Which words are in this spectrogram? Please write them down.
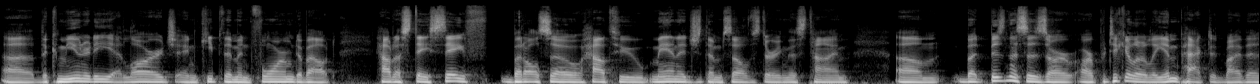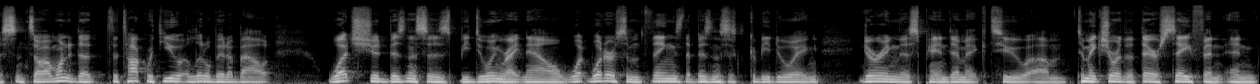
uh, the community at large and keep them informed about how to stay safe, but also how to manage themselves during this time. Um, but businesses are are particularly impacted by this, and so I wanted to to talk with you a little bit about what should businesses be doing right now? What what are some things that businesses could be doing during this pandemic to um, to make sure that they're safe and and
